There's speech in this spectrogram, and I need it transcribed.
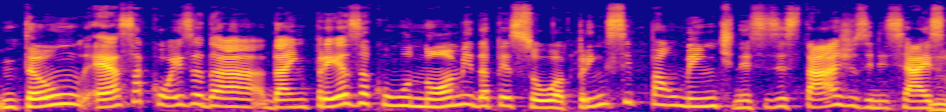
Então, essa coisa da, da empresa com o nome da pessoa, principalmente nesses estágios iniciais,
